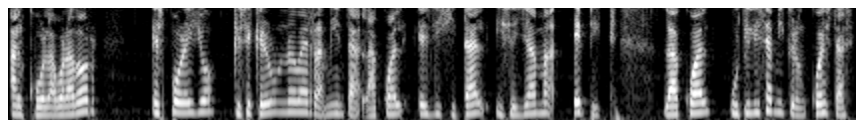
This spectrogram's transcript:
al colaborador. Es por ello que se creó una nueva herramienta, la cual es digital y se llama Epic, la cual utiliza microencuestas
